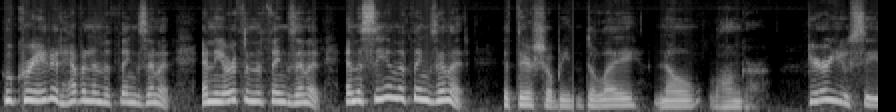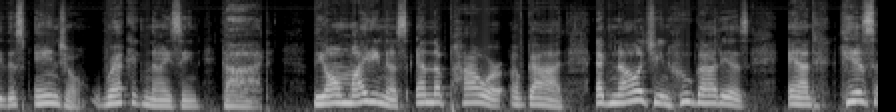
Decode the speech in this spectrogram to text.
who created heaven and the things in it, and the earth and the things in it, and the sea and the things in it, that there shall be delay no longer. Here you see this angel recognizing God, the almightiness and the power of God, acknowledging who God is and his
